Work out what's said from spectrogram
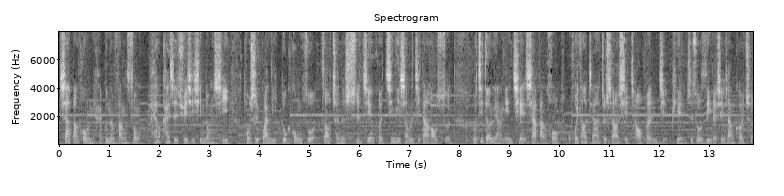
下班后你还不能放松，还要开始学习新东西，同时管理多个工作，造成的时间和精力上的极大耗损。我记得两年前下班后，我回到家就是要写脚本、剪片、制作自己的线上课程。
